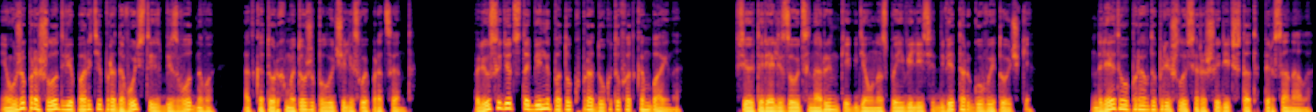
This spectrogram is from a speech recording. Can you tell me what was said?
И уже прошло две партии продовольствия из безводного, от которых мы тоже получили свой процент. Плюс идет стабильный поток продуктов от комбайна. Все это реализуется на рынке, где у нас появились две торговые точки. Для этого, правда, пришлось расширить штат персонала.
